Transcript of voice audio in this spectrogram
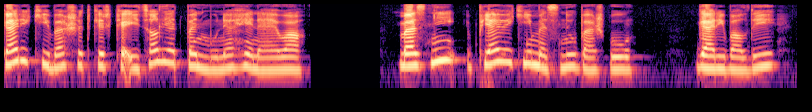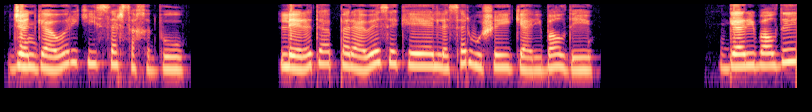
کارێکی باشت کرد کە ئیتاڵیات بەنموونە هێنایەوە. مازنی، پیاوێکی مەزن و باش بوو. گاریباڵدی، جەنگاوەرێکی سەرسەخت بوو. لێرەدا پەراوێزێک هەیە لەسەر وشەی گاریباڵدی. گاریباڵدی،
